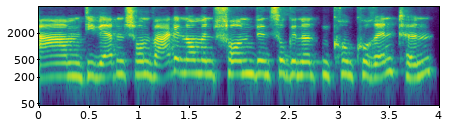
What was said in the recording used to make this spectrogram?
ähm, die werden schon wahrgenommen von den sogenannten Konkurrenten.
